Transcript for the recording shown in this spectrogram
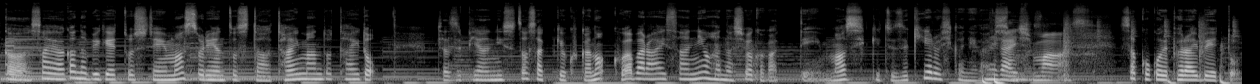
市川さやがナビゲートしています。オリエントスタータイムタイド。ジャズピアニスト作曲家の桑原愛さんにお話を伺っています。引き続きよろしくお願いします。ますさあここでプライベート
